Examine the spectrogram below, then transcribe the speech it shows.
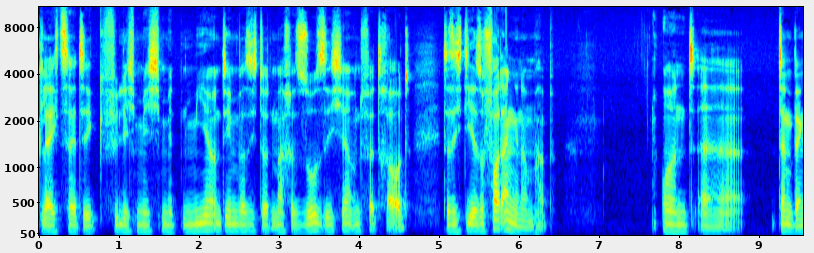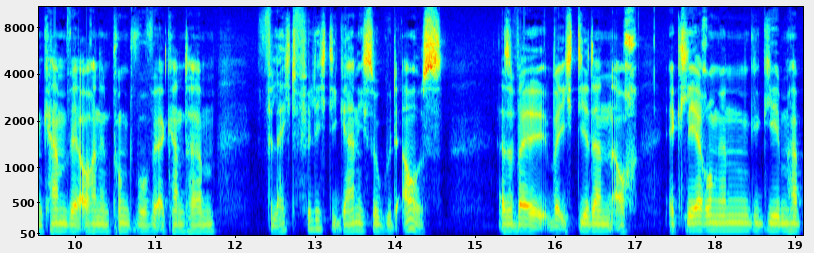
gleichzeitig fühle ich mich mit mir und dem, was ich dort mache, so sicher und vertraut, dass ich die ja sofort angenommen habe. Und äh, dann, dann kamen wir auch an den Punkt, wo wir erkannt haben, vielleicht fülle ich die gar nicht so gut aus. Also weil, weil ich dir dann auch Erklärungen gegeben habe,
